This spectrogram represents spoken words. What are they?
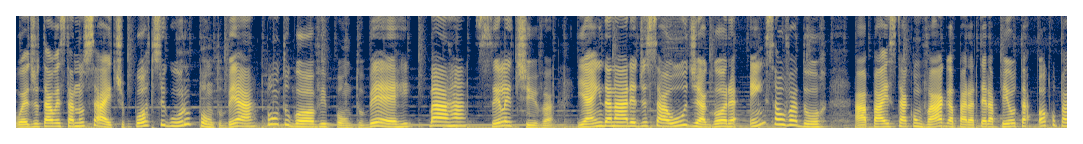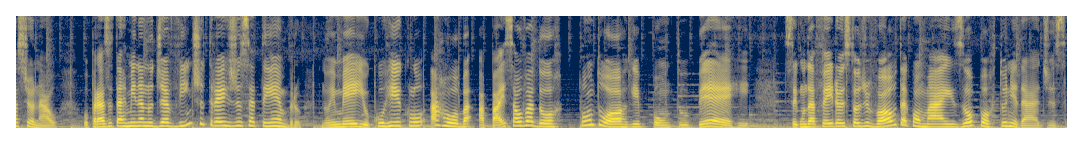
O edital está no site portoseguro.ba.gov.br barra seletiva. E ainda na área de saúde, agora em Salvador, a APA está com vaga para terapeuta ocupacional. O prazo termina no dia 23 de setembro, no e-mail currículo arroba apaisalvador.org.br. Segunda-feira eu estou de volta com mais oportunidades.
